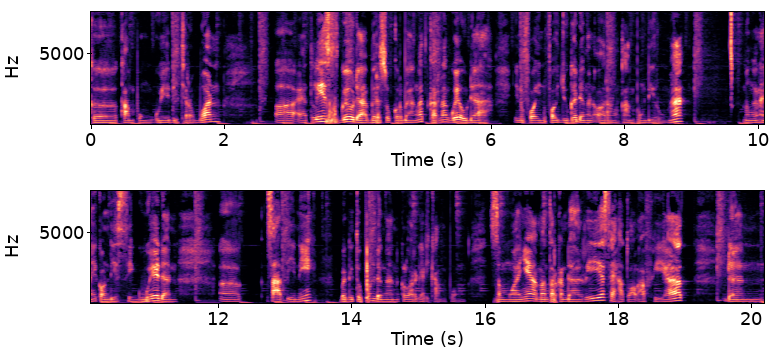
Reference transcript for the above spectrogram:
ke kampung gue di Cirebon uh, at least gue udah bersyukur banget karena gue udah info-info juga dengan orang kampung di rumah mengenai kondisi gue dan uh, saat ini Begitupun dengan keluarga di kampung. Semuanya aman terkendali, sehat walafiat, dan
